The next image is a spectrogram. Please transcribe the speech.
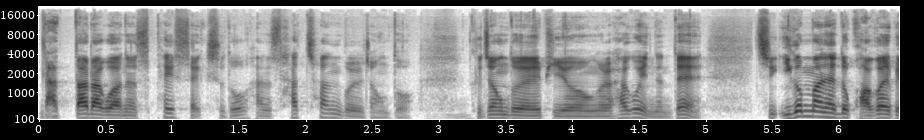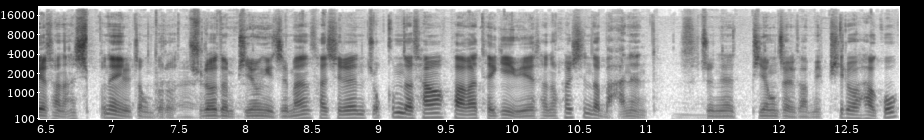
낮다라고 하는 스페이스X도 한 4천 불 정도 그 정도의 비용을 하고 있는데 지금 이것만 해도 과거에 비해서는 한 10분의 1 정도로 네. 줄어든 비용이지만 사실은 조금 더 상업화가 되기 위해서는 훨씬 더 많은 수준의 비용 절감이 필요하고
